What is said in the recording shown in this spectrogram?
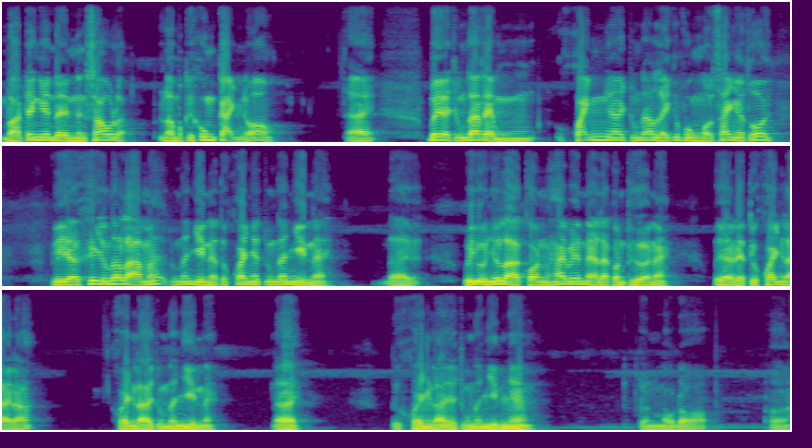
và trên cái nền đằng sau là là một cái khung cảnh đúng không? Đấy. Bây giờ chúng ta sẽ khoanh ờ, chúng ta lấy cái vùng màu xanh này thôi. Vì ờ, khi chúng ta làm ấy, chúng ta nhìn này, tôi khoanh cho chúng ta nhìn này. Đây ví dụ như là còn hai bên này là còn thừa này. Bây giờ để tôi khoanh lại đó khoanh lại chúng ta nhìn này. Đây, tôi khoanh lại cho chúng ta nhìn nhá. Còn màu đỏ. Rồi.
